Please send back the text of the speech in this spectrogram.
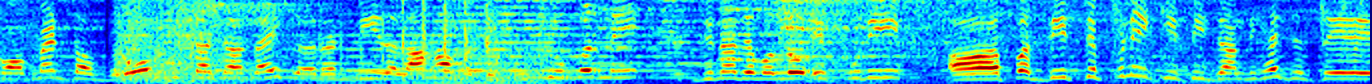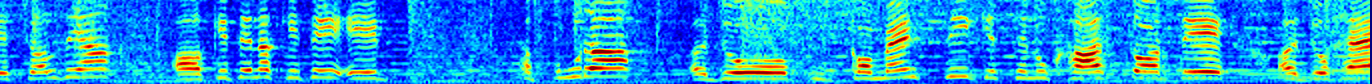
ਕਮੈਂਟ ਦਾ ਵਿਰੋਧ ਕੀਤਾ ਜਾਂਦਾ ਹੈ। ਰਣਵੀਰ ਅਲਾਹਾਬਾਦ ਯੂਟਿਊਬਰ ਨੇ ਜਿਨ੍ਹਾਂ ਦੇ ਵੱਲੋਂ ਇਹ ਪੂਰੀ ਅ, ਭੱਦੀ ਟਿੱਪਣੀ ਕੀਤੀ ਜਾਂਦੀ ਹੈ ਜਿਸ ਦੇ ਚੱਲਦਿਆਂ ਕਿਤੇ ਨਾ ਕਿਤੇ ਇਹ ਪੂਰਾ ਜੋ ਕਮੈਂਟ ਸੀ ਕਿਸੇ ਨੂੰ ਖਾਸ ਤੌਰ ਤੇ ਜੋ ਹੈ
